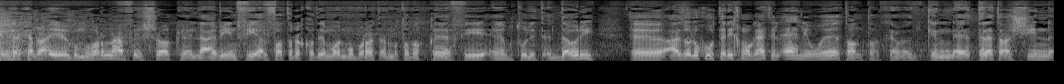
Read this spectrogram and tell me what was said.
يمكن ده كان رأي جمهورنا في إشراك اللاعبين في الفترة القادمة والمباريات المتبقية في بطولة الدوري. آه، عايز أقول لكم تاريخ مواجهات الأهلي وطنطا. كان آه، 23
